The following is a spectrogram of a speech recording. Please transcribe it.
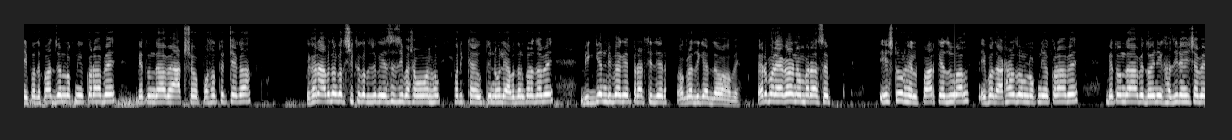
এই পদে পাঁচজন লোক নিয়োগ করা হবে। বেতন দেওয়া হবে আটশো পঁচাত্তর টাকা। এখানে আবেদন করতে শিক্ষাগত যোগ্য এসএসসি বা সমমান হোক, পরীক্ষায় উত্তীর্ণ হলে আবেদন করা যাবে। বিজ্ঞান বিভাগে প্রার্থীদের অগ্রাধিকার দেওয়া হবে। এরপর এগারো নম্বরে আছে স্টোর হেল্পার ক্যাজুয়াল। এই পদে আঠারো জন লোক নিয়োগ করা হবে। বেতন দেওয়া হবে দৈনিক হাজিরা হিসাবে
